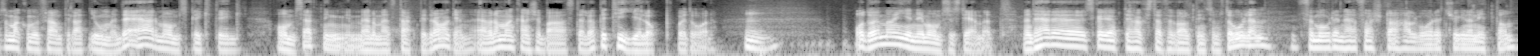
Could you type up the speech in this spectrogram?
så har kommit fram till att jo men det är momspliktig omsättning med de här startbidragen. Även om man kanske bara ställer upp i 10 lopp på ett år. Mm. Och då är man inne i momssystemet. Men det här ska ju upp till Högsta förvaltningsdomstolen. Förmodligen här första halvåret 2019.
